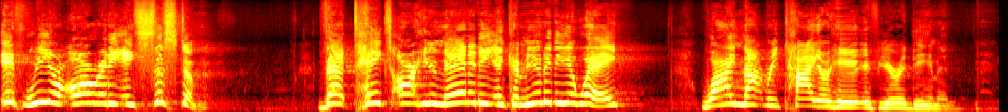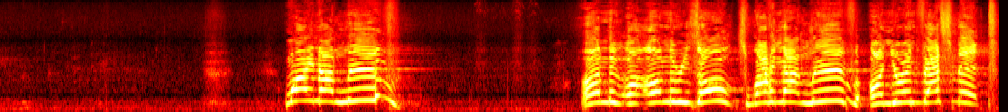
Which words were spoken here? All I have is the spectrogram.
If we are already a system, that takes our humanity and community away, why not retire here if you're a demon? Why not live on the, on the results? Why not live on your investment?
